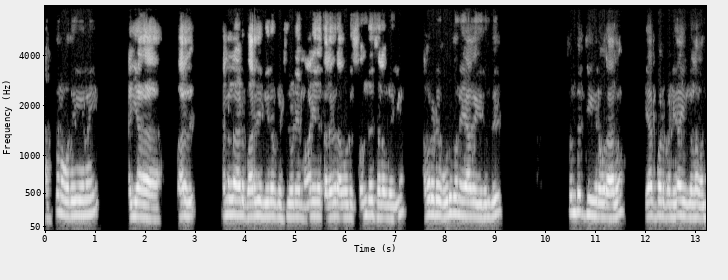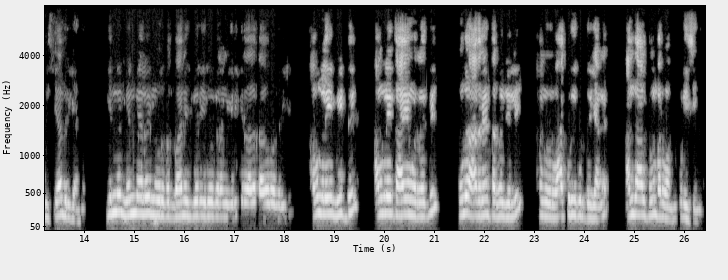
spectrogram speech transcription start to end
அத்தனை உதவிகளையும் ஐயா பாரதி தமிழ்நாடு பாரதிய மீனவர் கட்சியினுடைய மாநில தலைவர் அவருடைய சொந்த செலவுலையும் அவருடைய உறுதுணையாக இருந்து சுந்தர்ஜிங்கிற ஒரு ஆளும் ஏற்பாடு பண்ணி தான் இவங்கெல்லாம் வந்து சேர்ந்திருக்காங்க. இன்னும் மென்மேலும் இன்னொரு பத்து பதினஞ்சு பேர் இருபது பேர் அங்கே இருக்கிறதாக தகவல் வந்திருக்கு. அவங்களையும் மீட்டு அவங்களையும் காயம் வர்றதுக்கு முழு ஆதரவையும் தருவேன்னு சொல்லி அவங்க ஒரு வாக்குறுதி கொடுத்துருக்காங்க. அந்த ஆட்களும் வருவாங்க கூடிய சீக்கிரம்.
